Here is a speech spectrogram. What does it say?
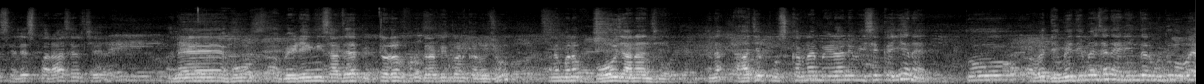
શૈલેષ પરાસર છે. અને હું વેડિંગની સાથે પિક્ટોરલ ફોટોગ્રાફી પણ કરું છું. અને મને બહુ જ આનંદ છે. અને આજે પુષ્કરના મેળાની વિશે કહીએ ને, તો હવે ધીમે ધીમે છે ને એની અંદર બધું હવે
